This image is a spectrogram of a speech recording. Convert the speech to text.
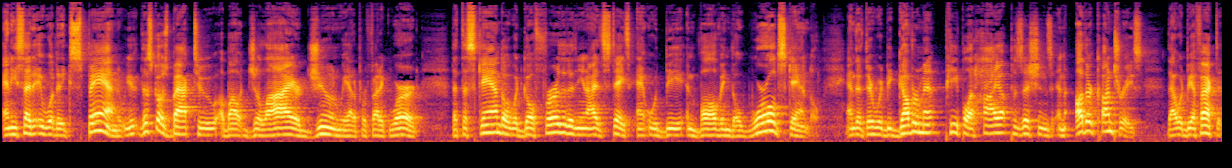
And he said it would expand. This goes back to about July or June. We had a prophetic word that the scandal would go further than the United States and it would be involving the world scandal, and that there would be government people at high up positions in other countries that would be affected.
